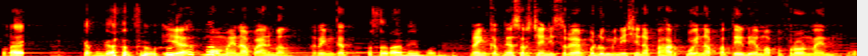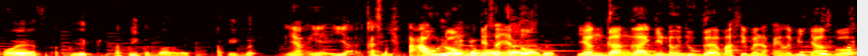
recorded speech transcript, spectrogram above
Racket nggak tuh? Iya, mau main apaan bang? Ranked. Terserah nih, boleh. Rankednya search and destroy apa domination apa hardpoint apa TDM apa frontline Wes, aku, ik- aku ikut doang deh. Aku ikut. Yang iya iya kasih tahu dong biasanya tuh tuh? ya enggak enggak gendong juga masih banyak yang lebih jago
